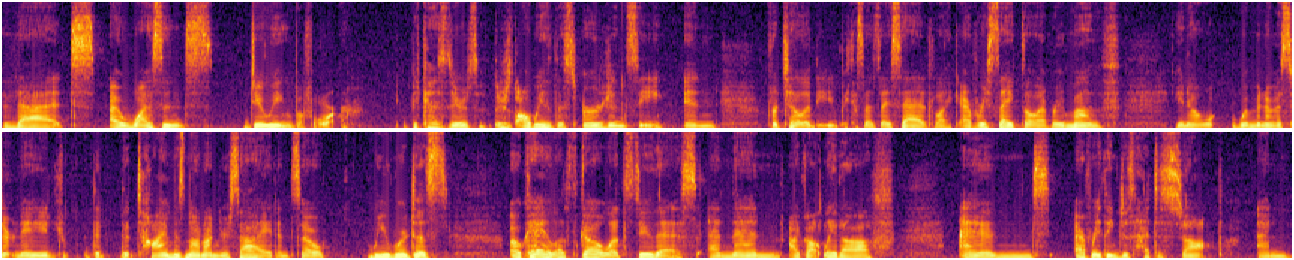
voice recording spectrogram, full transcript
that i wasn't doing before. Because there's there's always this urgency in fertility because as i said like every cycle every month you know, women of a certain age, the, the time is not on your side. And so we were just, okay, let's go, let's do this. And then I got laid off and everything just had to stop. And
